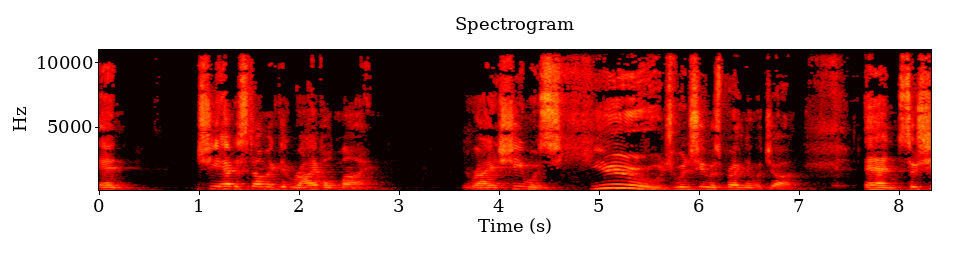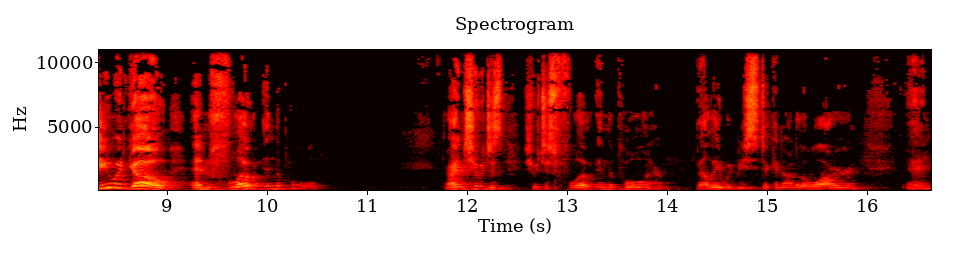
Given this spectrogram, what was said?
and she had a stomach that rivaled mine, right? She was huge when she was pregnant with John. And so she would go and float in the pool. Right? And she would just she would just float in the pool and her belly would be sticking out of the water and, and,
